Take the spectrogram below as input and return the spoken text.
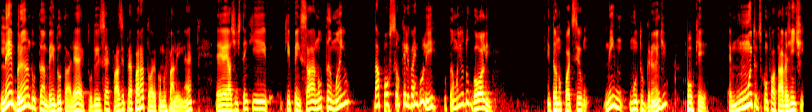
Lembrando também do talher, tudo isso é fase preparatória, como eu falei. Né? É, a gente tem que, que pensar no tamanho da porção que ele vai engolir, o tamanho do gole. Então não pode ser nem muito grande, porque é muito desconfortável a gente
